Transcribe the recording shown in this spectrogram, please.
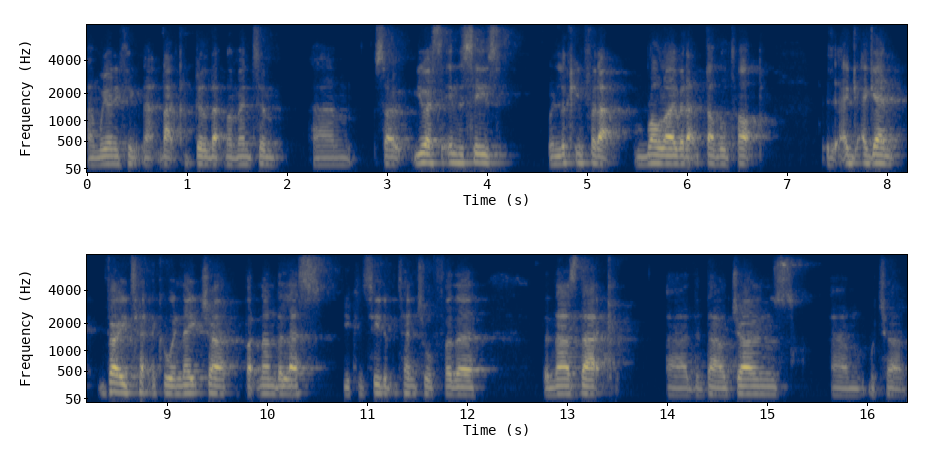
and we only think that that could build that momentum. Um, so US indices, we're looking for that rollover, that double top. Again, very technical in nature, but nonetheless, you can see the potential for the the Nasdaq, uh, the Dow Jones, um, which are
